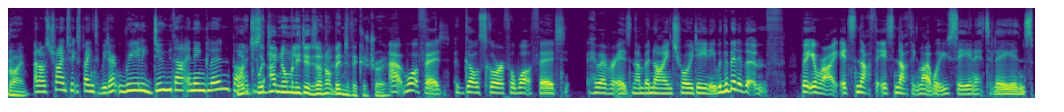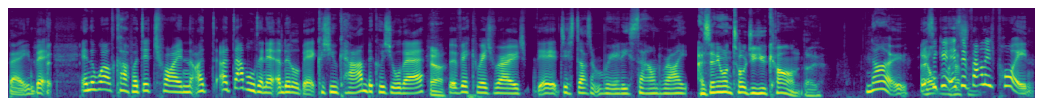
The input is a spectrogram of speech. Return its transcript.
Right. And I was trying to explain to them, we don't really do that in England, but I What, just what do you I- normally do? Because I've not been to Vicarage Road. at Watford, a goal scorer for Watford, whoever it is, number nine, Troy Deeney, with a bit of oomph. But you're right, it's nothing. It's nothing like what you see in Italy in Spain. But in the World Cup, I did try and I, I dabbled in it a little bit because you can because you're there. Yeah. But Vicarage Road, it just doesn't really sound right. Has anyone told you you can't, though? No, it's a good, it's a valid point.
